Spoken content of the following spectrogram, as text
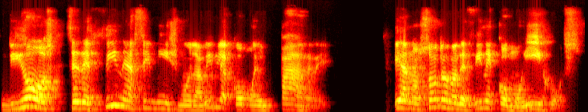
Dios se define a sí mismo en la Biblia como el Padre. Y a nosotros nos define como hijos.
